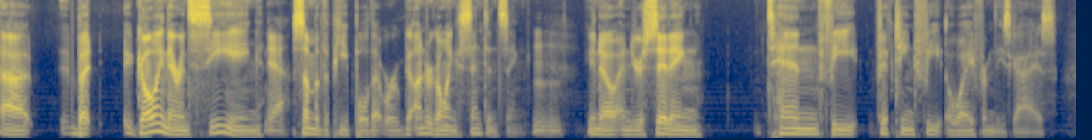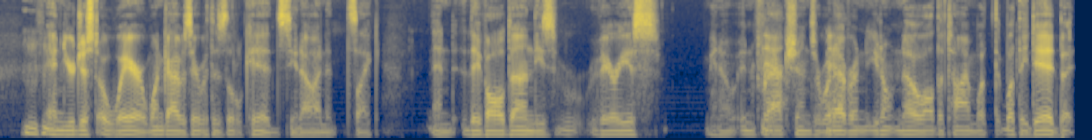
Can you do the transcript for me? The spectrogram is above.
uh, but going there and seeing Yeah. some of the people that were undergoing sentencing, you know, and you're sitting ten feet, fifteen feet away from these guys, and you're just aware. One guy was there with his little kids, you know, and it's like, and they've all done these various you know infractions or Yeah. whatever and you don't know all the time what what they did but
